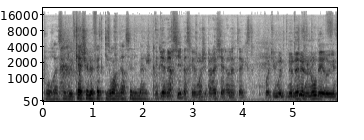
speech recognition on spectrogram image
pour essayer de cacher le fait qu'ils ont inversé l'image. Eh bien, merci, parce que moi, j'ai pas réussi à lire le texte. Pourrais-tu nous donner le nom des rues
